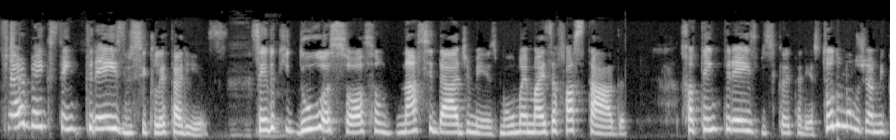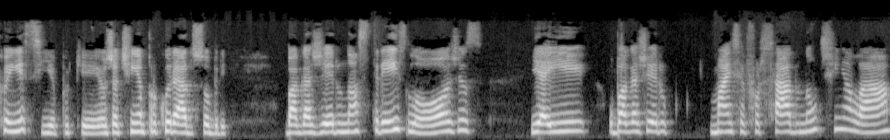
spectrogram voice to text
Fairbanks tem três bicicletarias, sendo que duas só são na cidade mesmo, uma é mais afastada. Só tem três bicicletarias. Todo mundo já me conhecia, porque eu já tinha procurado sobre bagageiro nas três lojas, e aí o bagageiro mais reforçado não tinha lá.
